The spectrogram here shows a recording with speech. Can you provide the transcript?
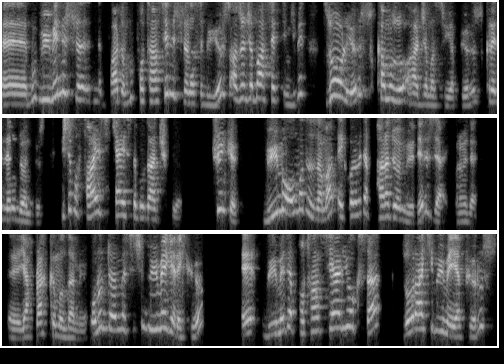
e, bu büyümenin üstüne, pardon bu potansiyelin üstüne nasıl büyüyoruz? Az önce bahsettiğim gibi zorluyoruz. Kamu harcaması yapıyoruz. Kredileri döndürüyoruz. İşte bu faiz hikayesi de buradan çıkıyor. Çünkü büyüme olmadığı zaman ekonomide para dönmüyor deriz ya ekonomide e, yaprak kımıldamıyor. Onun dönmesi için büyüme gerekiyor. E, büyümede potansiyel yoksa zoraki büyüme yapıyoruz.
